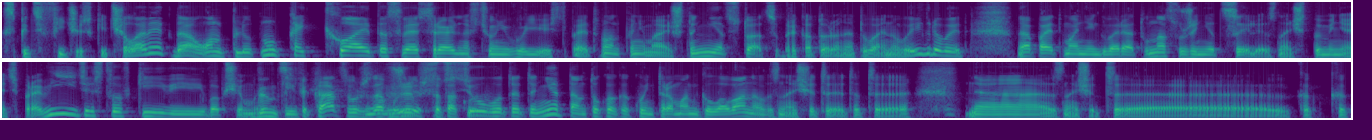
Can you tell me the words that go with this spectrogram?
специфический человек, да, он, ну, какая-то связь с реальностью у него есть, поэтому он понимает, что нет ситуации, при которой он эту войну выигрывает, да, поэтому они говорят, у нас уже нет цели, значит, поменять правительство в Киеве и вообще... Мы уже забыли, что все такое. вот это нет, там только какой-нибудь Роман Голованов, значит, этот, э, э значит, э, как, как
